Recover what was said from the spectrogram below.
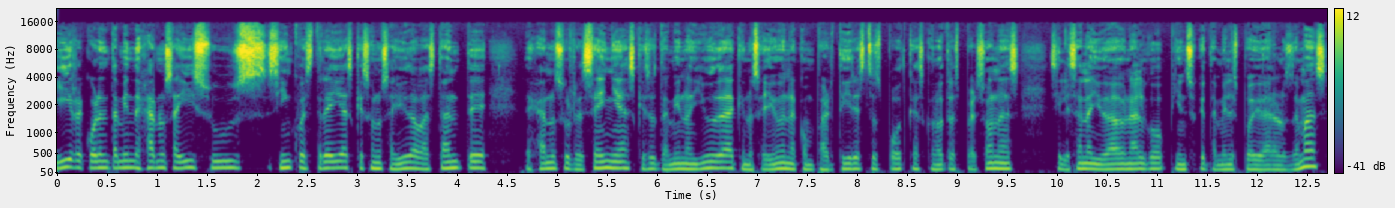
Y recuerden también dejarnos ahí sus cinco estrellas, que eso nos ayuda bastante. Dejarnos sus reseñas, que eso también ayuda, que nos ayuden a compartir estos podcasts con otras personas. Si les han ayudado en algo, pienso que también les puede ayudar a los demás.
